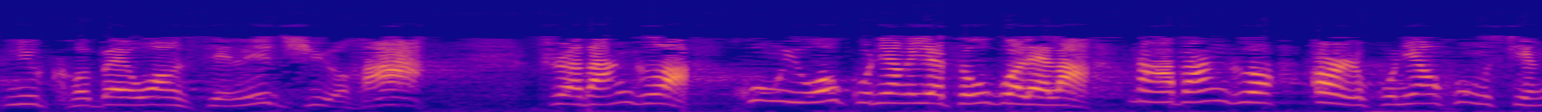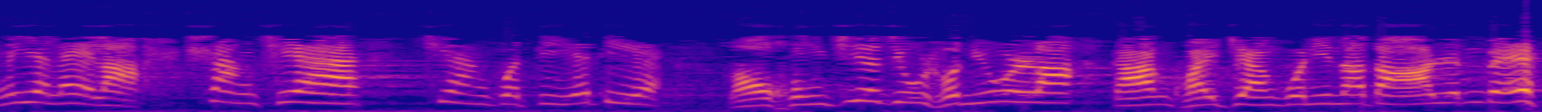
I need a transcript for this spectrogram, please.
你可别往心里去哈。这半个红月姑娘也走过来了，那半个二姑娘红星也来了，上前见过爹爹。老红姐就说：“女儿啦，赶快见过你那大人呗。”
